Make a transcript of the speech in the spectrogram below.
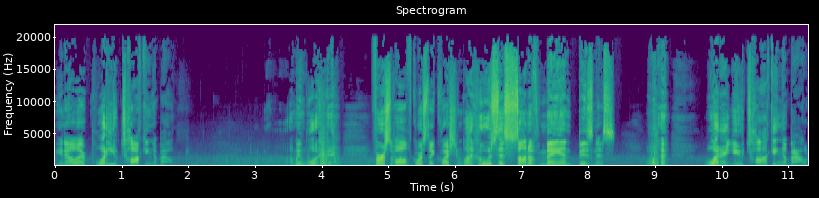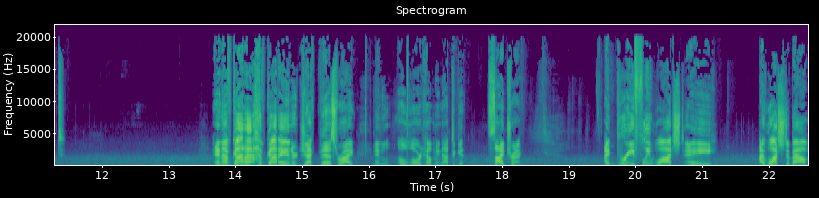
You know, what are you talking about? I mean, what, first of all, of course, they question, what, who's this Son of Man business? What, what are you talking about? And I've got to I've got to interject this, right? And oh Lord, help me not to get sidetracked. I briefly watched a I watched about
